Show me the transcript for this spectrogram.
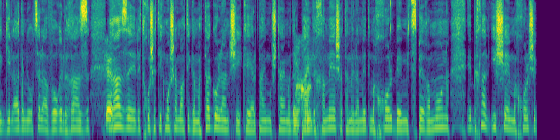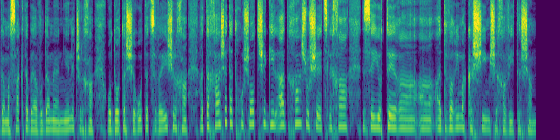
גלעד, אני רוצה לעבור אל רז. כן. רז, אה, לתחושתי, כמו שאמרתי, גם אתה גולנצ'יק, 2002 עד 2005, נכון. אתה מלמד מחול במצפה רמון. אה, בכלל, איש אה, מחול שגם עסקת בעבודה מעניינת שלך, אודות השירות הצבאי שלך. אתה חש את התחושות שגלעד חש, או שאצלך זה יותר הדברים הקשים שחווית שם?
